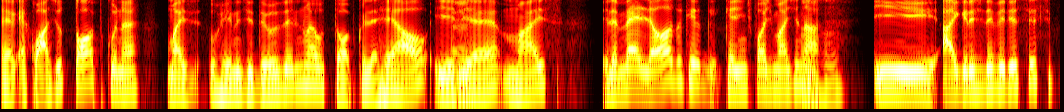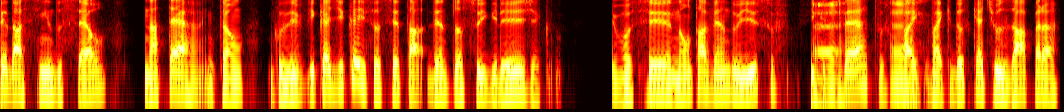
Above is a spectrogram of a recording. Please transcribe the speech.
É, é quase utópico, né? Mas o reino de Deus, ele não é utópico, ele é real e ele é, é mais. Ele é melhor do que, que a gente pode imaginar. Uhum. E a igreja deveria ser esse pedacinho do céu na terra. Então, inclusive, fica a dica aí: se você tá dentro da sua igreja e você não tá vendo isso, fique é, esperto. É. Vai, vai que Deus quer te usar para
